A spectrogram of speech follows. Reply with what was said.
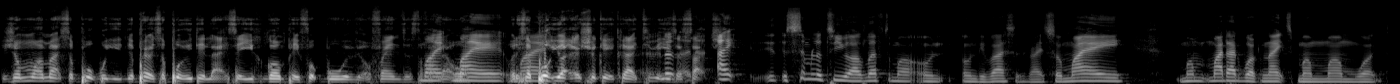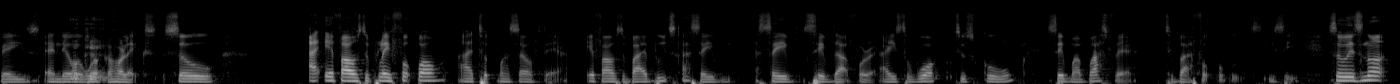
Did your mom like support what you? The parents support you did. Like, say you can go and play football with your friends and stuff My like that. or- my or they my. support your extracurricular activities No, as such. I it's similar to you. I was left to my own own devices, right? So my mom, my dad worked nights, my mom worked days, and they were Okay. workaholics. So. I, if I was to play football, I took myself there. If I was to buy boots, I saved, I saved, saved that for it. I used to walk to school, save my bus fare to buy football boots. You see, so it's not.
